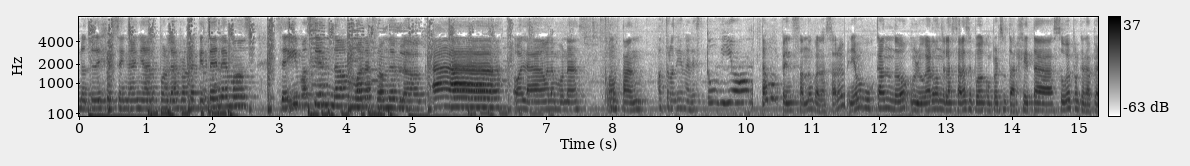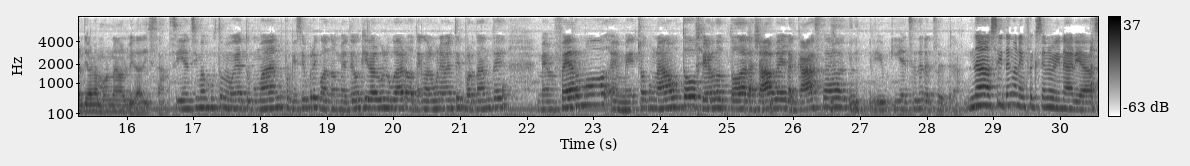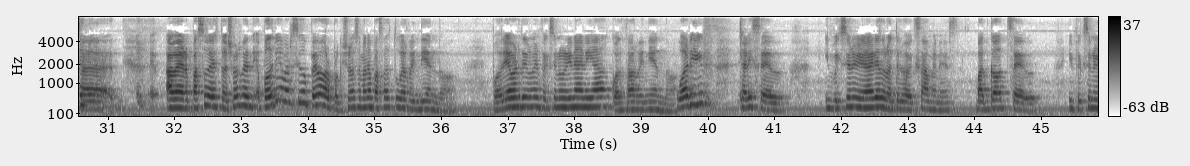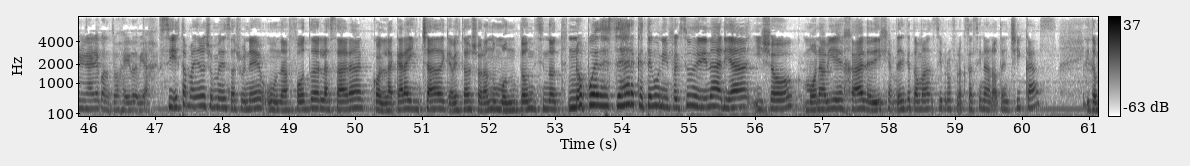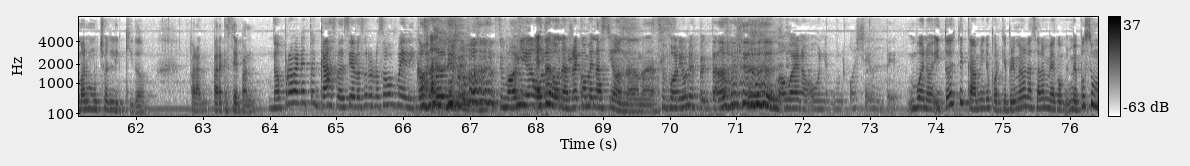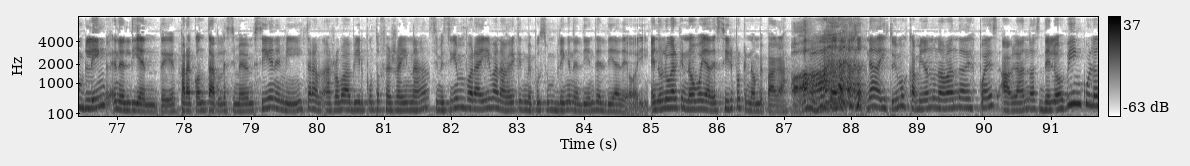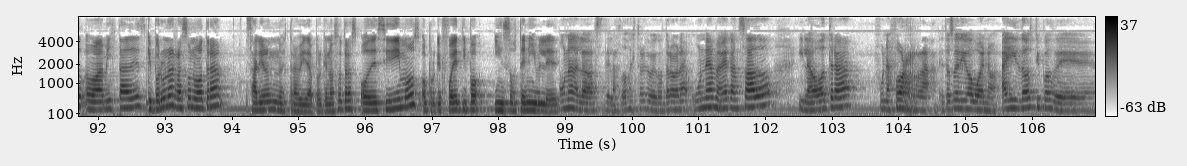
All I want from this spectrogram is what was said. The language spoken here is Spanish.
No te dejes engañar por las rocas que tenemos. Seguimos siendo monas from the block. Ah, hola, hola monas. ¿Cómo están? Otro día en el estudio. Estamos pensando con la Sara. Veníamos buscando un lugar donde la Sara se pueda comprar su tarjeta sube porque la perdió la mona olvidadiza. Sí, encima justo me voy a Tucumán porque siempre cuando me tengo que ir a algún lugar o tengo algún evento importante, me enfermo, eh, me choco un auto, pierdo toda la llave, la casa y, y etcétera, etcétera. No, sí, tengo una infección urinaria. O sea, eh, a ver, pasó esto. Yo podría haber sido peor porque yo la semana pasada estuve rindiendo. Podría haber tenido una infección urinaria cuando estaba rindiendo. What if Chari said infección urinaria durante los exámenes, but God said infección urinaria cuando te vas a ir de viaje. Sí, esta mañana yo me desayuné una foto de la Sara con la cara hinchada de que había estado llorando un montón diciendo no puede ser que tenga una infección urinaria y yo, mona vieja, le dije tienes que tomar ciprofloxacina, anoten chicas y tomar mucho líquido para, para que sepan. No prueben esto en casa, decía, nosotros no somos médicos. Tiempo se moría Esto es una, una recomendación nada más. se moría un espectador. o bueno, un, un oyente. Bueno, y todo este camino, porque primero la Sara me, me puse un bling en el diente para contarles. Si me siguen en mi Instagram, arroba vir.ferreina, si me siguen por ahí van a ver que me puse un bling en el diente el día de hoy. En un lugar que no voy a decir porque no me paga. Nada, y estuvimos caminando una banda después hablando de los vínculos o amistades que por una razón u otra salieron de nuestra vida, porque nosotras o decidimos o porque fue tipo insostenible. Una de las, de las dos historias que voy a contar ahora, una me había cansado y la otra fue una forra. Entonces digo, bueno, hay dos tipos de,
